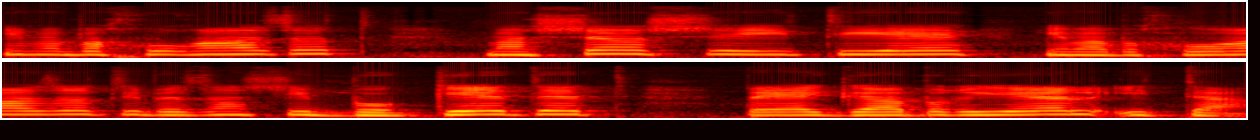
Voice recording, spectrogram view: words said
עם הבחורה הזאת, מאשר שהיא תהיה עם הבחורה הזאת בזמן שהיא בוגדת בגבריאל איתה.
